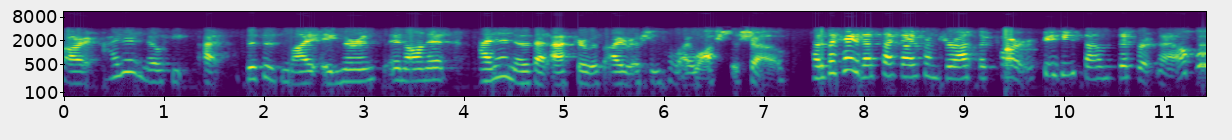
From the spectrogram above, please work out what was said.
sorry. I didn't know he. I, this is my ignorance in on it. I didn't know that actor was Irish until I watched the show. I was like, hey, that's that guy from Jurassic Park. he sounds different now.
